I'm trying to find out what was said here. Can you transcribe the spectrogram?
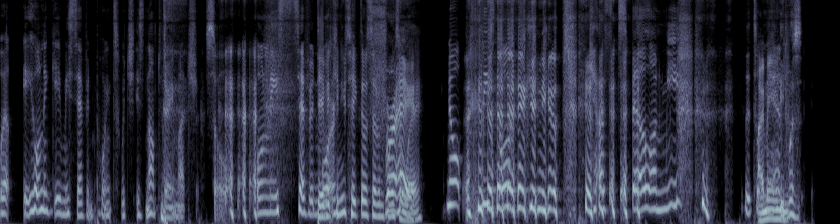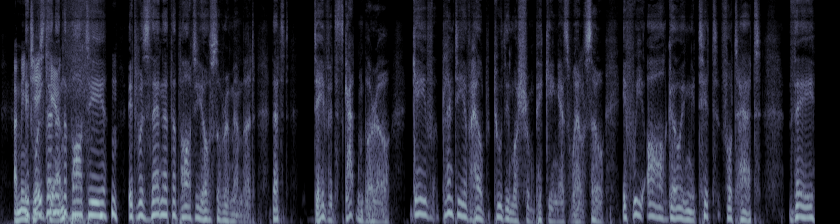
Well, he only gave me seven points, which is not very much. So only seven David, more. can you take those seven For- points hey. away? No, please don't can you cast spell on me, little I mean, man. It was I mean, it Jake was then can. at the party. it was then at the party also remembered that David Scattenborough gave plenty of help to the mushroom picking as well. So if we are going tit for tat, they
